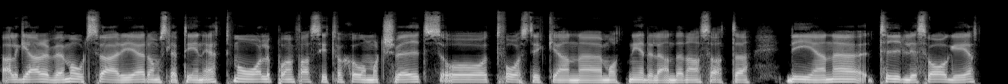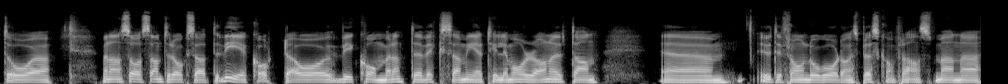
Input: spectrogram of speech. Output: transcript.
Algarve mot Sverige. De släppte in ett mål på en fast situation mot Schweiz och två stycken eh, mot Nederländerna. Så att eh, det är en eh, tydlig svaghet. Och, men han sa samtidigt också att vi är korta och vi kommer inte växa mer till imorgon utan utifrån då gårdagens presskonferens. Men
